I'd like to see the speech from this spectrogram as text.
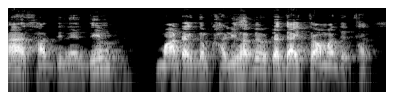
হ্যাঁ সাত দিনের দিন মাঠ একদম খালি হবে ওটা দায়িত্ব আমাদের থাকছে।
